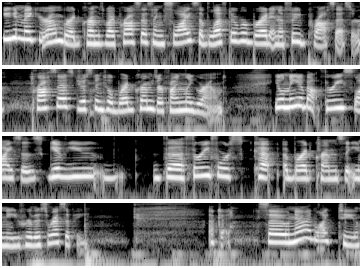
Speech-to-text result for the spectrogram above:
You can make your own breadcrumbs by processing slice of leftover bread in a food processor. Process just until breadcrumbs are finely ground. You'll need about three slices, give you the three fourths cup of breadcrumbs that you need for this recipe. Okay, so now I'd like to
